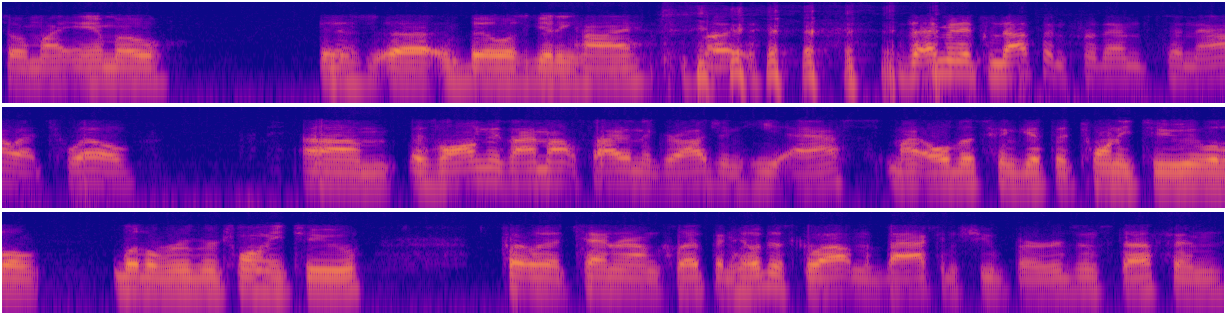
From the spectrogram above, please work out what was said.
so my ammo his uh, bill is getting high. But I mean, it's nothing for them to now at 12. Um, as long as I'm outside in the garage and he asks, my oldest can get the 22 little little Ruger 22, put with a 10 round clip, and he'll just go out in the back and shoot birds and stuff. And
